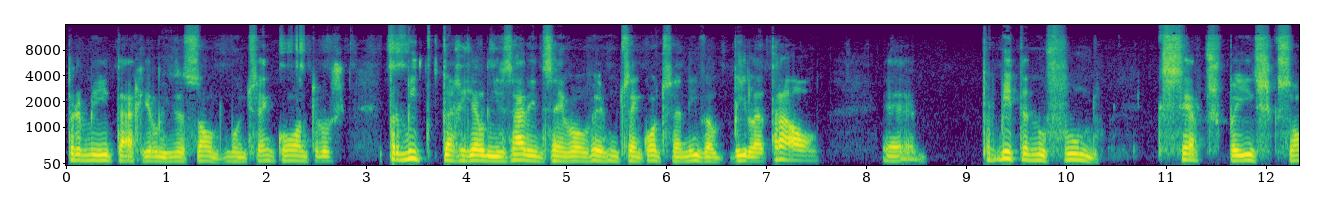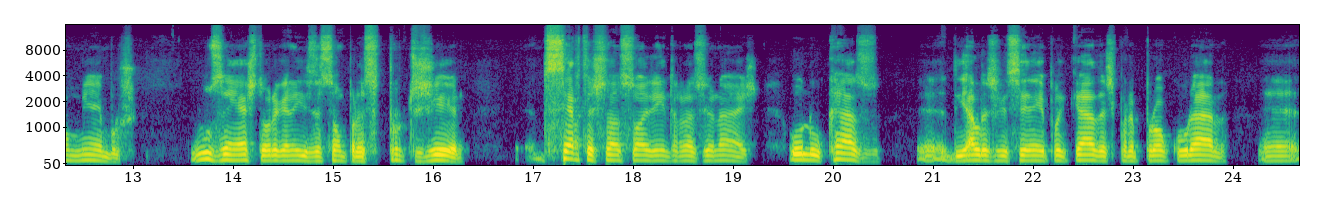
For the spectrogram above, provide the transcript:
permita a realização de muitos encontros, permite realizar e desenvolver muitos encontros a nível bilateral, eh, permita, no fundo, que certos países que são membros usem esta organização para se proteger de certas sanções internacionais, ou no caso eh, de elas serem aplicadas para procurar eh,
